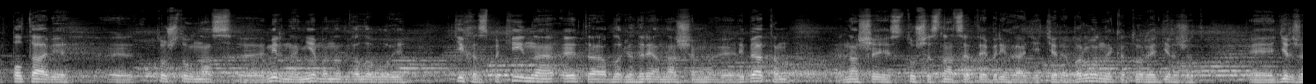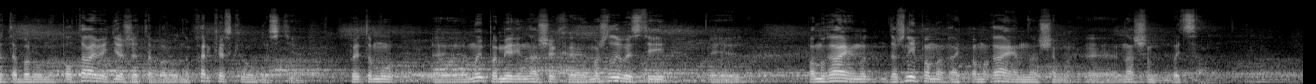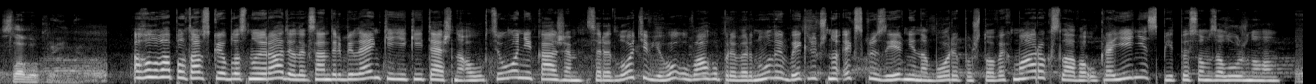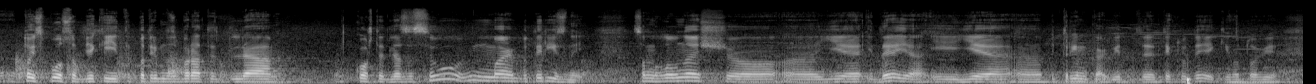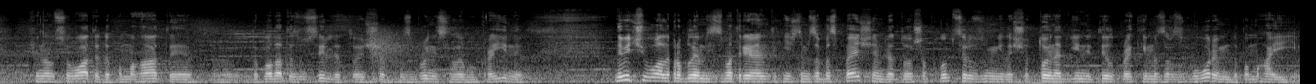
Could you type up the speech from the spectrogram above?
в Полтаві э, то, что у нас э, мирное небо над головой, Тихо, спокойно, это благодаря нашим э, ребятам, нашей 116-й бригаде теробороны, которая держит, э, держит оборону в Полтаве, держит оборону в Харьковской области. Поэтому э, мы по мере наших э, помогаем, должны помогать, помогаем нашим, нашим бойцам. Слава Україні! А голова Полтавської обласної ради Олександр Біленький, який теж на аукціоні, каже, серед лотів його увагу привернули виключно ексклюзивні набори поштових марок Слава Україні з підписом залужного. той спосіб, який потрібно збирати для кошти для ЗСУ, він має бути різний. Саме головне, що е, є ідея і є е, підтримка від е, тих людей, які готові фінансувати, допомагати, е, докладати зусиль для того, щоб Збройні сили України не відчували проблем з матеріально-технічним забезпеченням, для того, щоб хлопці розуміли, що той надійний тил, про який ми зараз говоримо, допомагає їм.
